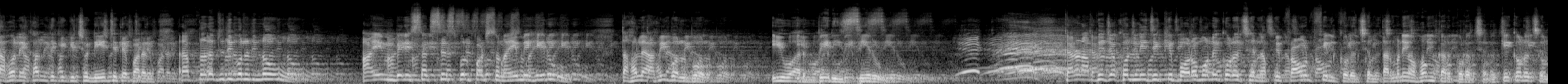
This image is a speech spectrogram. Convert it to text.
তাহলে এখান থেকে কিছু নিয়ে যেতে পারেন। আর আপনারা যদি বলেন no I am very successful person I am a hero তাহলে আমি বলব ইউ আর ভেরি জিরো কারণ আপনি যখন নিজেকে বড় মনে করেছেন আপনি প্রাউড ফিল করেছেন তার মানে অহংকার করেছেন। কি করেছেন?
